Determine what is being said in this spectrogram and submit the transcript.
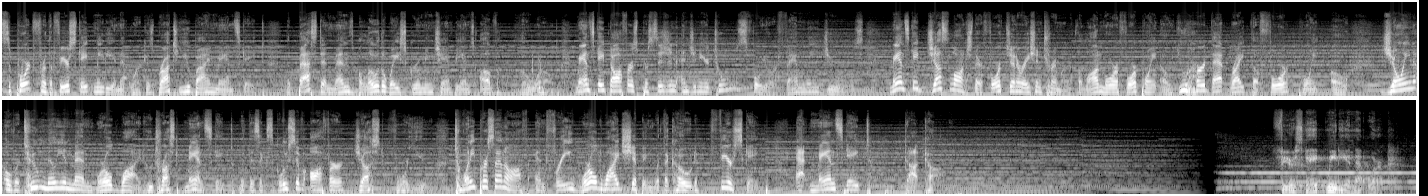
Support for the Fearscape Media Network is brought to you by Manscaped, the best in men's below the waist grooming champions of the world. Manscaped offers precision engineered tools for your family jewels. Manscaped just launched their fourth generation trimmer, the Lawnmower 4.0. You heard that right, the 4.0. Join over 2 million men worldwide who trust Manscaped with this exclusive offer just for you. 20% off and free worldwide shipping with the code FEARSCAPE at manscaped.com. Fearscape Media Network,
